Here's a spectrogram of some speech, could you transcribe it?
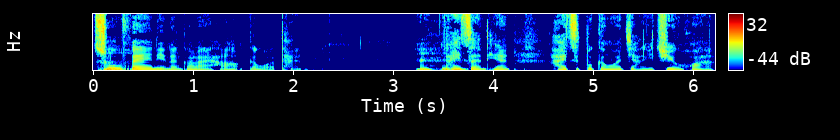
除非你能够来好好跟我谈。”嗯，那一整天。孩子不跟我讲一句话，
